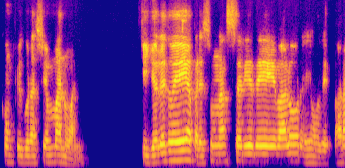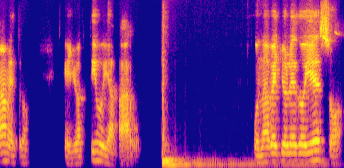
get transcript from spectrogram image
Configuración manual. Si yo le doy, aparece una serie de valores o de parámetros que yo activo y apago. Una vez yo le doy eso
